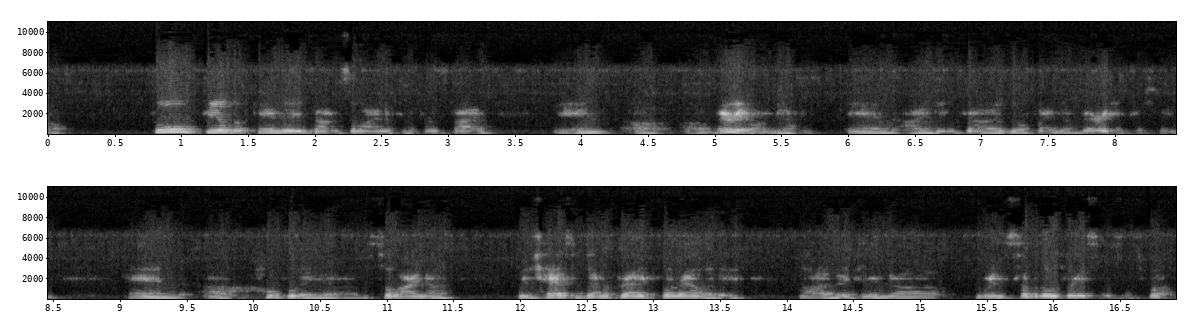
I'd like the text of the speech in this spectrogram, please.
a full field of candidates out in Salina for the first time in uh, a very long time. And I think uh, you'll find them very interesting. And hopefully, Salina, which has a Democratic plurality, they can win some of those races as well.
